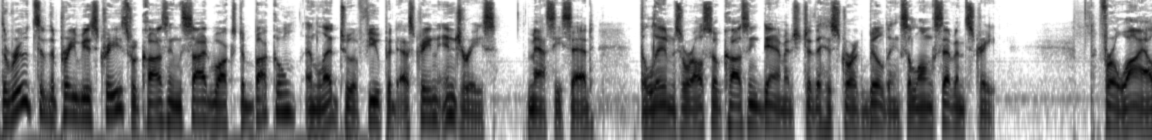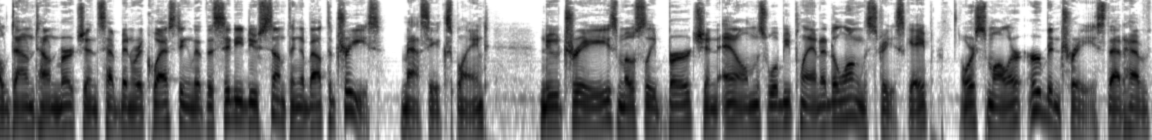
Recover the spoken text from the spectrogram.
The roots of the previous trees were causing the sidewalks to buckle and led to a few pedestrian injuries, Massey said. The limbs were also causing damage to the historic buildings along 7th Street. For a while, downtown merchants have been requesting that the city do something about the trees, Massey explained. New trees, mostly birch and elms, will be planted along the streetscape, or smaller urban trees that have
